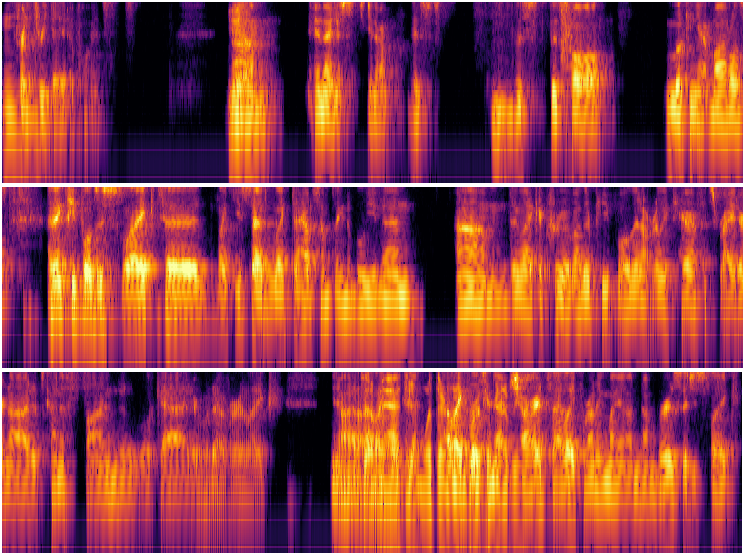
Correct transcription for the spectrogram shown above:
mm-hmm. for three data points. Yeah. Um, and I just, you know, it's this this whole looking at models. I think people just like to, like you said, like to have something to believe in. Um, they're like a crew of other people. They don't really care if it's right or not. It's kind of fun to look at or whatever. Like, you know, I, I like looking at, what I like looking at charts. I like running my own numbers. I just like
